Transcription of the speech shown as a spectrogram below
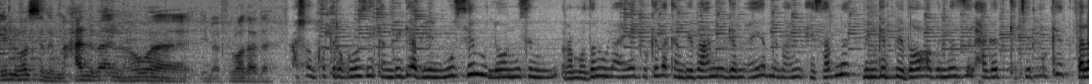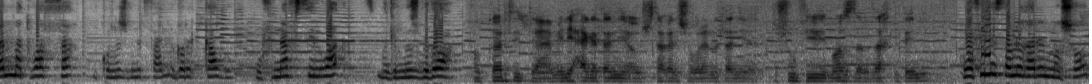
إيه اللي وصل المحل بقى إن هو يبقى في الوضع ده؟ عشان خاطر جوزي كان بيجي قبل الموسم اللي هو الموسم رمضان والأعياد وكده كان بيبقى عامل جمعية بنبقى عاملين حسابنا بنجيب بضاعه بننزل حاجات كتير وكده. فلما توفى ما كناش بندفع الإيجار الكوي وفي نفس الوقت ما جبناش بضاعة. فكرتي تعملي حاجة تانية أو تشتغلي شغلانة تانية تشوفي مصدر دخل تاني؟ هو في ناس قالوا غير النشاط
